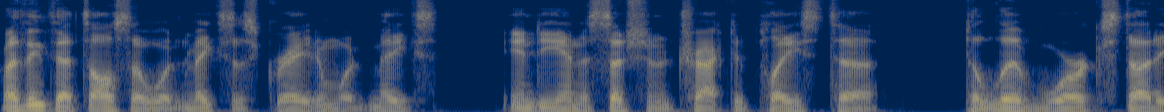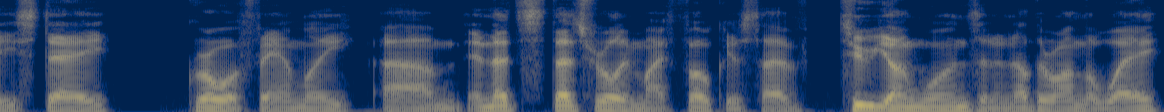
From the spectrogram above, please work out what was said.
But I think that's also what makes us great and what makes Indiana such an attractive place to to live, work, study, stay, grow a family. Um, and that's that's really my focus. I have two young ones and another on the way.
